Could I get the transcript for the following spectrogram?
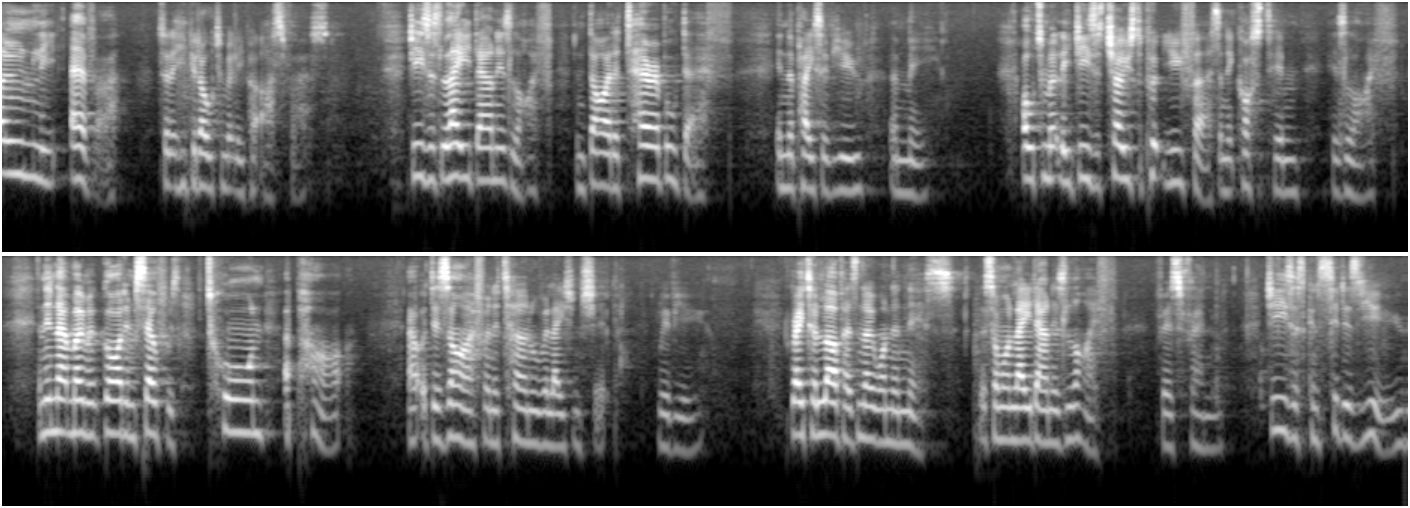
only ever so that he could ultimately put us first. Jesus laid down his life and died a terrible death in the place of you and me. Ultimately, Jesus chose to put you first, and it cost him his life. And in that moment, God himself was torn apart out of desire for an eternal relationship with you. Greater love has no one than this that someone lay down his life for his friend. Jesus considers you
